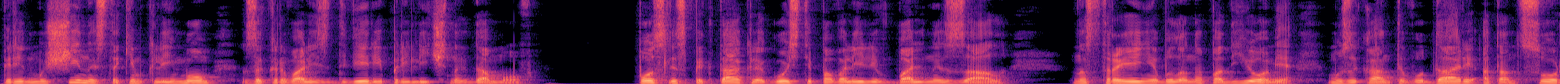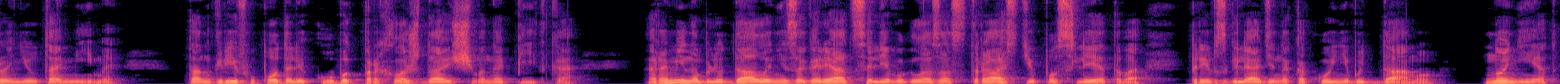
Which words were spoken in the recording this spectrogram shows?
Перед мужчиной с таким клеймом закрывались двери приличных домов. После спектакля гости повалили в бальный зал. Настроение было на подъеме, музыканты в ударе, а танцоры неутомимы. Тангрифу подали кубок прохлаждающего напитка. Рами наблюдала, не загорятся ли его глаза страстью после этого при взгляде на какую-нибудь даму. Но нет,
